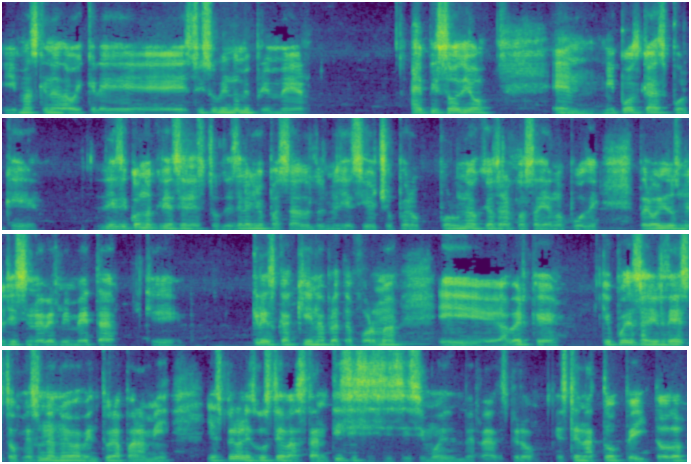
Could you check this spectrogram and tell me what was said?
y más que nada hoy que le estoy subiendo mi primer episodio en mi podcast porque desde cuando quería hacer esto, desde el año pasado, el 2018, pero por una que otra cosa ya no pude. Pero hoy 2019 es mi meta, que crezca aquí en la plataforma y a ver qué, que puede salir de esto. Es una nueva aventura para mí y espero les guste bastantísimo, en verdad. Espero estén a tope y todo.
